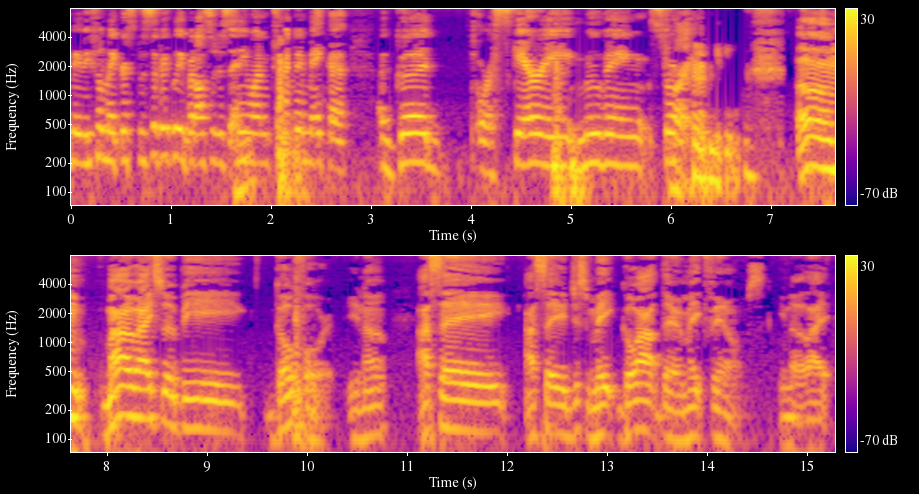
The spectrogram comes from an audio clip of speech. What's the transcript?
maybe filmmakers specifically, but also just anyone trying to make a, a good or a scary, moving story? Um, my advice would be go for it. You know, I say, I say, just make, go out there and make films. You know, like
